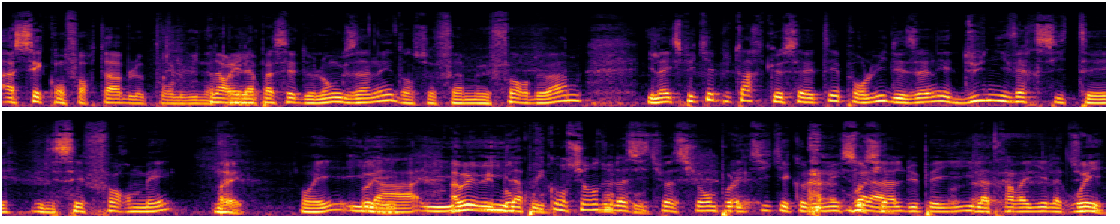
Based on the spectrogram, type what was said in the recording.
assez confortable pour Napoléon. Alors il a passé de longues années dans ce fameux fort de Ham. Il a expliqué plus tard que ça a été pour lui des années d'université. Il s'est formé. Ouais. Oui, il Oui. a, il, Ah oui, oui, il a pris conscience de la situation politique, économique, Voilà. sociale du pays. Il a travaillé là-dessus. Oui,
